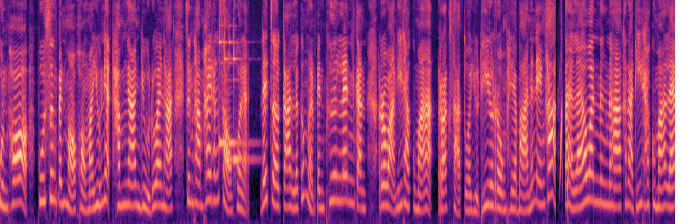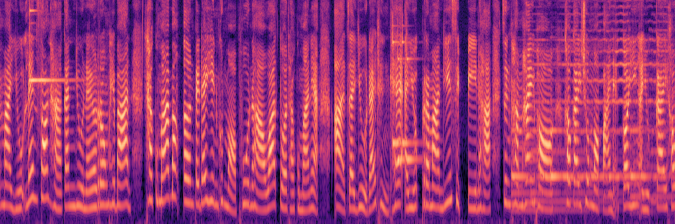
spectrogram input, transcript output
คุณพ่อผู้ซึ่งเป็นหมอของมายุเนี่ยทำงานอยู่ด้วยนะคะ จึงทำให้ทั้งสองคนเนี่ยได้เจอกันแล้วก็เหมือนเป็นเพื่อนเล่นกัน ระหว่างที่ทาคุมะรักษาตัวอยู่ที่โรงพยาบาลนั่นเองค่ะ แต่แล้ววันหนึ่งนะคะ ขณะที่ทาคุมะและมายุเล่นซ่อนหากันอยู่ในโรงพยาบาลทาคุมะบังเอิญไปได้ยินคุณหมอพูดนะคะ ว่าตัวทาคุมะเนี่ยอาจจะอยู่ได้ถึงแค่อายุประมาณ 20 ปีนะคะ จึงทำให้พอเข้าใกล้ช่วงมปลายเนี่ยก็ยิ่งอายุใกล้เข้า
